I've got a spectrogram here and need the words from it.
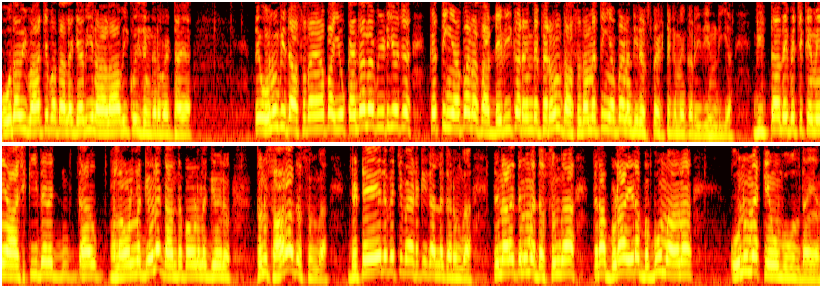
ਉਹਦਾ ਵੀ ਬਾਅਦ ਚ ਪਤਾ ਲੱਗਿਆ ਵੀ ਨਾਲ ਆ ਵੀ ਕੋਈ ਸਿੰਗਰ ਬੈਠਾ ਆ। ਤੇ ਉਹਨੂੰ ਵੀ ਦੱਸਦਾ ਆ ਭਾਈ, ਉਹ ਕਹਿੰਦਾ ਨਾ ਵੀਡੀਓ 'ਚ ਕਿ ਧੀਆਂ ਭੈਣਾਂ ਸਾਡੇ ਵੀ ਘਰ ਨੇ ਫਿਰ ਉਹਨੂੰ ਦੱਸਦਾ ਮੈਂ ਧੀਆਂ ਭੈਣਾਂ ਦੀ ਰਿਸਪੈਕਟ ਕਿਵੇਂ ਕਰੀਦੀ ਹੁੰਦੀ ਆ। ਗੀਤਾਂ ਦੇ ਵਿੱਚ ਕਿਵੇਂ ਆਸ਼ਕੀ ਦੇ ਵਿੱਚ ਫਲਾਉਣ ਲੱਗੇ ਹੋ ਨਾ, ਗੰਦ ਪਾਉਣ ਲੱਗੇ ਹੋ ਤੁਹਾਨੂੰ ਸਾਰਾ ਦੱਸੂਗਾ। ਡਿਟੇਲ ਵਿੱਚ ਬੈਠ ਕੇ ਗੱਲ ਕਰੂੰਗਾ। ਤੇ ਨਾਲੇ ਤੈਨੂੰ ਮੈਂ ਦੱਸੂਗਾ, ਤੇਰਾ ਬੁੜਾ ਜਿਹੜਾ ਬੱਬੂ ਮਾਨ ਆ, ਉਹਨੂੰ ਮੈਂ ਕਿਉਂ ਬੋਲਦਾ ਆ?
